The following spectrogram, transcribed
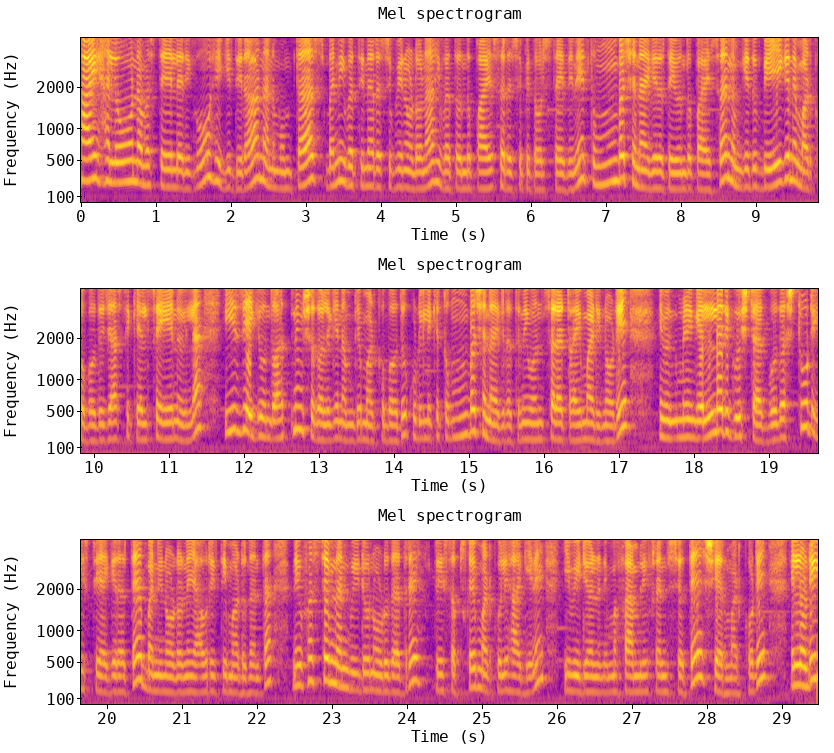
ಹಾಯ್, ಹಲೋ, ನಮಸ್ತೆ ಎಲ್ಲರಿಗೂ. ಹೇಗಿದ್ದೀರಾ? ನಾನು ಮುಮ್ತಾಜ್ ಬನ್ನಿ, ಇವತ್ತಿನ ರೆಸಿಪಿ ನೋಡೋಣ. ಇವತ್ತೊಂದು ಪಾಯಸ ರೆಸಿಪಿ ತೋರಿಸ್ತಾ ಇದ್ದೀನಿ. ತುಂಬ ಚೆನ್ನಾಗಿರುತ್ತೆ ಈ ಒಂದು ಪಾಯಸ. ನಮಗೆ ಇದು ಬೇಗನೆ ಮಾಡ್ಕೋಬೋದು. ಜಾಸ್ತಿ ಕೆಲಸ ಏನೂ ಇಲ್ಲ. ಈಸಿಯಾಗಿ ಒಂದು ಹತ್ತು ನಿಮಿಷದೊಳಗೆ ನಮಗೆ ಮಾಡ್ಕೋಬೋದು. ಕುಡಿಲಿಕ್ಕೆ ತುಂಬ ಚೆನ್ನಾಗಿರುತ್ತೆ. ನೀವು ಒಂದು ಸಲ ಟ್ರೈ ಮಾಡಿ ನೋಡಿ. ನಿಮಗೆ ಎಲ್ಲರಿಗೂ ಇಷ್ಟ ಆಗ್ಬೋದು. ಅಷ್ಟು ಟೇಸ್ಟಿಯಾಗಿರುತ್ತೆ ಬನ್ನಿ ನೋಡೋಣ ಯಾವ ರೀತಿ ಮಾಡೋದಂತ. ನೀವು ಫಸ್ಟ್ ಟೈಮ್ ನನ್ನ ವಿಡಿಯೋ ನೋಡೋದಾದರೆ ಪ್ಲೀಸ್ ಸಬ್ಸ್ಕ್ರೈಬ್ ಮಾಡ್ಕೊಳ್ಳಿ. ಹಾಗೆಯೇ ಈ ವಿಡಿಯೋನ ನಿಮ್ಮ ಫ್ಯಾಮಿಲಿ ಫ್ರೆಂಡ್ಸ್ ಜೊತೆ ಶೇರ್ ಮಾಡಿಕೊಡಿ. ಇಲ್ಲಿ ನೋಡಿ,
